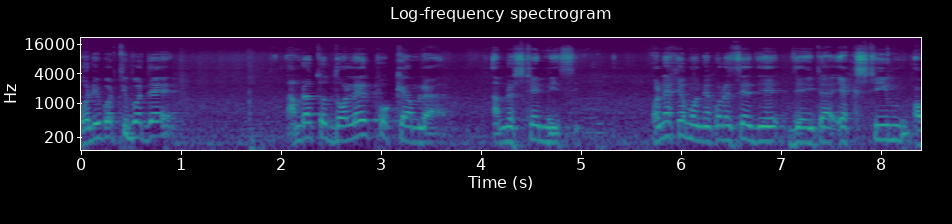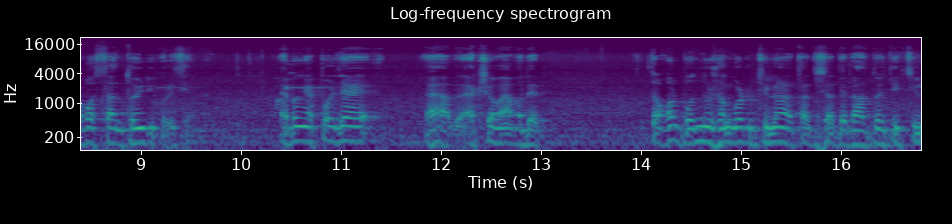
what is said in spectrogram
পরবর্তী পর্যায়ে আমরা তো দলের পক্ষে আমরা আমরা স্টেপ নিয়েছি। অনেকে মনে করেছে যে যে এটা এক্সট্রিম অবস্থান তৈরি করেছি আমরা। এবং এক পর্যায়ে একসময় আমাদের তখন বন্ধু সংগঠন ছিল না, তাদের সাথে রাজনৈতিক ছিল।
